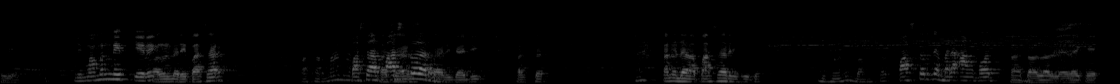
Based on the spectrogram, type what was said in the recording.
iya. 5 menit kirik. kalau dari pasar? Pasar mana? Pasar Pasteur. sehari jadi pasar kan ada pasar di situ Di mana bangsat? Pasteur tiap ada angkot. nah tolol lele kayak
